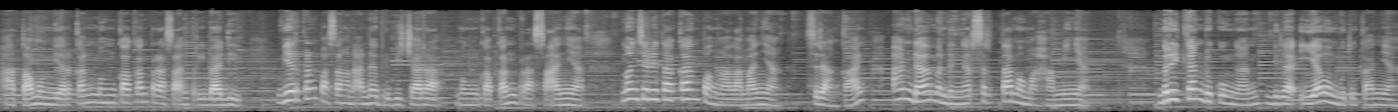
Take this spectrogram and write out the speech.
atau membiarkan mengungkapkan perasaan pribadi. Biarkan pasangan Anda berbicara, mengungkapkan perasaannya, menceritakan pengalamannya, sedangkan Anda mendengar serta memahaminya. Berikan dukungan bila ia membutuhkannya.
